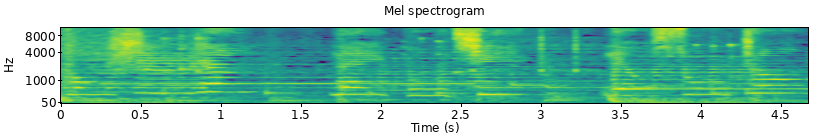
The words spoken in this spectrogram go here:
同是人，泪不起，流苏中，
